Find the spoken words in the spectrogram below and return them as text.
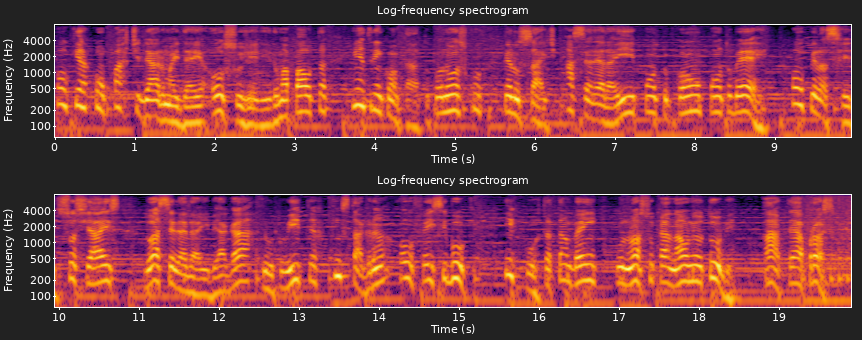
ou quer compartilhar uma ideia ou sugerir uma pauta, entre em contato conosco pelo site aceleraí.com.br ou pelas redes sociais do Aceleraí BH no Twitter, Instagram ou Facebook. E curta também o nosso canal no YouTube. Até a próxima!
